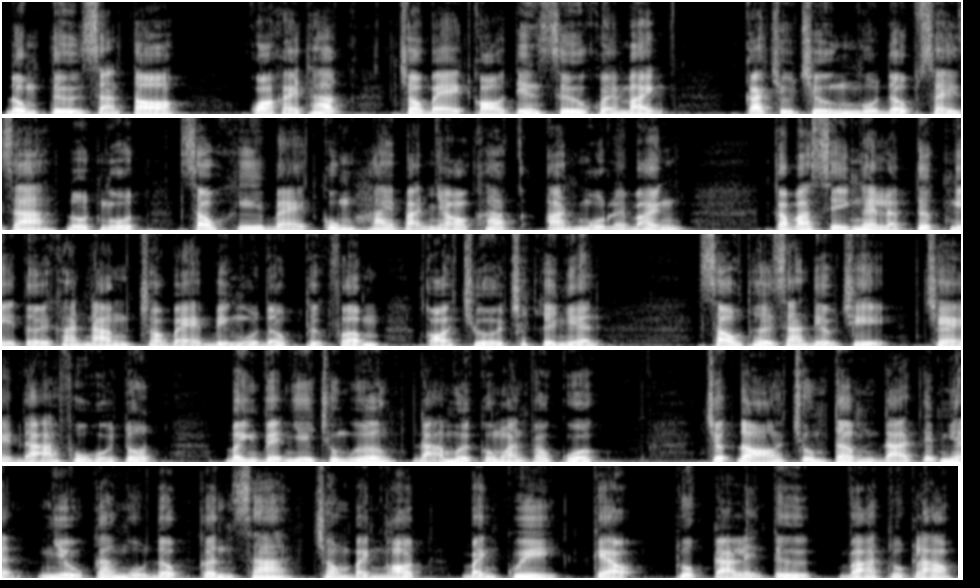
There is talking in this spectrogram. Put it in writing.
đồng tử giãn to. Qua khai thác, cháu bé có tiền sử khỏe mạnh. Các triệu chứng ngộ độc xảy ra đột ngột sau khi bé cùng hai bạn nhỏ khác ăn một loại bánh. Các bác sĩ ngay lập tức nghĩ tới khả năng cho bé bị ngộ độc thực phẩm có chứa chất gây nghiện. Sau thời gian điều trị, trẻ đã phục hồi tốt. Bệnh viện Nhi Trung ương đã mời công an vào cuộc. Trước đó, trung tâm đã tiếp nhận nhiều ca ngộ độc cần sa trong bánh ngọt, bánh quy, kẹo, thuốc đá lệnh tử và thuốc lào.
